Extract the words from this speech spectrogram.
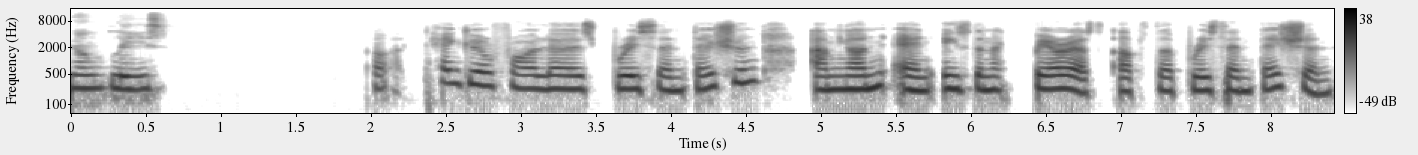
Ngân, please. Uh, thank you for this presentation. I'm Ngân, and in the next period of the presentation,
